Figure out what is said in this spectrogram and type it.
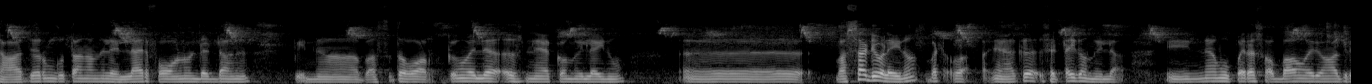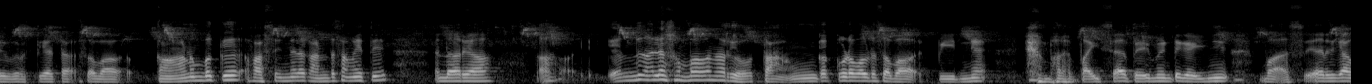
ചാർജറും കുത്താൻ തന്നില്ല. എല്ലാവരും ഫോണും ഡെഡാണ് പിന്നെ ബസ് വർക്കും വലിയ സ്നേഹമൊന്നും ഇല്ലായിരുന്നു ബസ് അടിപൊളിയായിരുന്നു ബട്ട് ഞങ്ങൾക്ക് സെറ്റായിട്ടൊന്നുമില്ല. പിന്നെ മൂപ്പരെ സ്വഭാവം ഒരുമാതിരി വൃത്തികെട്ട സ്വഭാവം. കാണുമ്പോൾക്ക് ഫസ്റ്റ് ഇന്നലെ കണ്ട സമയത്ത് എന്താ പറയുക എന്ത് നല്ല സ്വഭാവം എന്നറിയോ തങ്കക്കൂടെ പോലത്തെ സ്വഭാവം. പിന്നെ പൈസ പേയ്മെന്റ് കഴിഞ്ഞ് ബസ് കയറിക്കാൻ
